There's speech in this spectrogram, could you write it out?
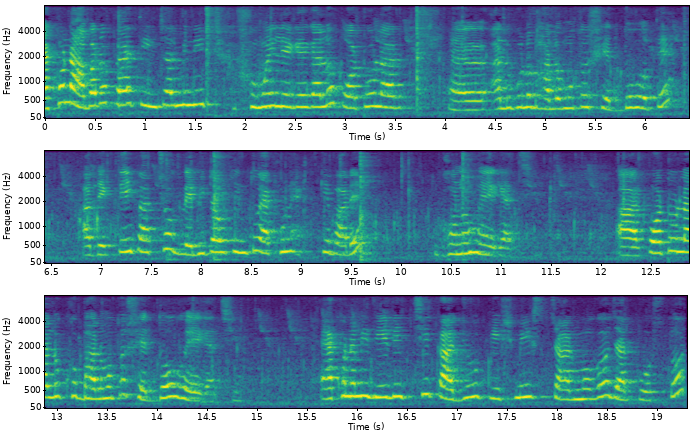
এখন আবারও প্রায় তিন চার মিনিট সময় লেগে গেল পটল আর আলুগুলো ভালো মতো সেদ্ধ হতে। আর দেখতেই পাচ্ছ, গ্রেভিটাও কিন্তু এখন একেবারে ঘন হয়ে গেছে। আর পটল আলু খুব ভালো মতো সেদ্ধও হয়ে গেছে। এখন আমি দিয়ে দিচ্ছি কাজু, কিশমিশ, চারমগজ আর পোস্তর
